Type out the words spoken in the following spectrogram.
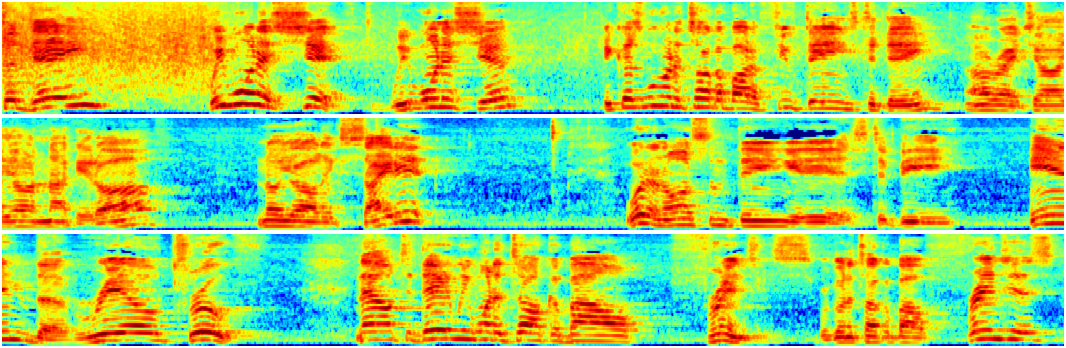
Today, we want to shift we want to shift because we're going to talk about a few things today. All right, y'all, y'all knock it off. Know y'all excited? What an awesome thing it is to be in the real truth. Now, today we want to talk about fringes. We're going to talk about fringes.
